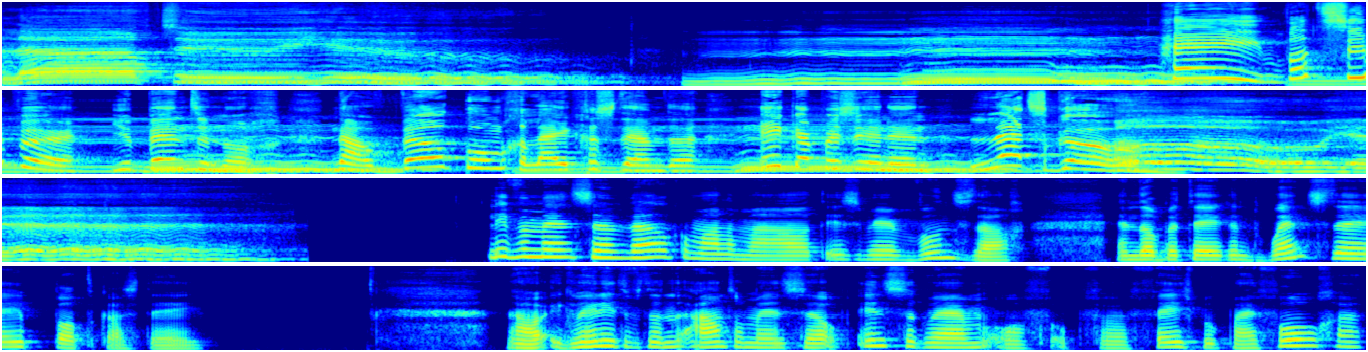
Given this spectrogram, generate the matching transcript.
love to you. Hey, wat super! Je bent er nog. Nou, welkom gelijkgestemde. Ik heb er zin in. Let's go! Oh yeah. Lieve mensen, welkom allemaal. Het is weer woensdag en dat betekent Wednesday Podcast Day. Nou, ik weet niet of er een aantal mensen op Instagram of op eh, Facebook mij volgen.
